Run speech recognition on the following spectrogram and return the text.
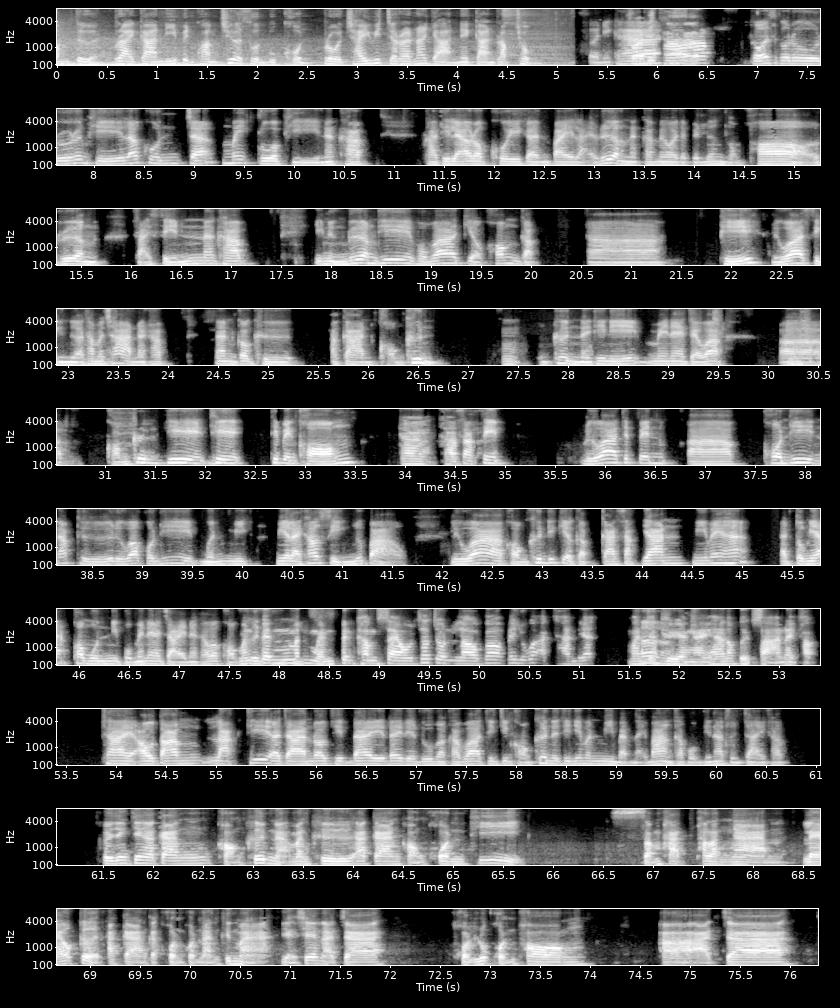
คำเตือน รายการนี้เป็นความเชื่อส่วนบุคคล โปรดใช้วิจารณญาณในการรับชม สวัสดีครับสวัสดีครับโกสกูรูรู้เรื่องผีแล้วคุณจะไม่กลัวผีนะครับ คราวที่แล้วเราคุยกันไปหลายเรื่องนะครับ ไม่ว่าจะเป็นเรื่องหลวงพ่อ เรื่องสายศิลป์นะครับ อีกหนึ่งเรื่องที่ผมว่าเกี่ยวข้องกับอ่าผีหรือว่าสิ่งเหนือธรรมชาตินะครับ นั่นก็คืออาการของขึ้นอืมของขึ้นในที่นี้ไม่แน่ใจว่า อ่อืาของขึ้นที่ที่ที่เป็นของครับครับศักดิ์สิทธิ์หรือว่าจะเป็นอ่าคนที่นับถือหรือว่าคนที่เหมือนมีมีอะไรเข้าสิงหรือเปล่า หรือว่าของขึ้นที่เกี่ยวกับการสักยันต์มีไหมฮะแต่ตรงเนี้ยข้อมูลนี่ผมไม่แน่ใจนะครับ ว่าของมันขึ้นเป็นมันเหมือนเป็นคำแซวซะจนเราก็ไม่รู้ว่าอาคารเนี้ยมันจะเออคือยังไงฮะต้องปรึกษาหน่อยครับ ใช่เอาตามหลักที่อาจารย์เราทิศได้ได้เรียนรู้มาครับว่าจริง ๆ ของขึ้นในที่นี้มันมีแบบไหนบ้างครับ ผมที่น่าสนใจครับ คือจริง ๆ อาการของขึ้นน่ะ มันคืออาการของคนที่สัมผัสพลังงานแล้วเกิดอาการกับคนคนนั้นขึ้นมา อย่างเช่นอาจจะขนลุกขนพองอ่าอาจจะ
